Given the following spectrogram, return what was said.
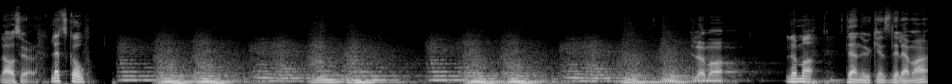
La oss gjøre det. Let's go. Dilemma. Lumma. Denne ukens dilemma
